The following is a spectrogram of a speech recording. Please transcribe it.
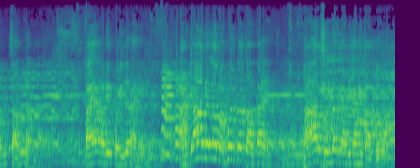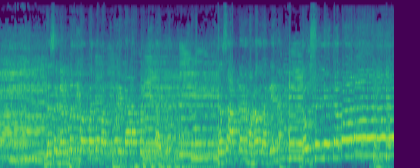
वेळेच्या चालू लागला पायामध्ये पैजण आहे. आणि ज्या वेळेला भगवंत चालताय फार सुंदर त्या ठिकाणी चालतो जसं गणपती बाप्पाच्या बाबतीमध्ये काल आपण ऐकलं तसं आपल्याला म्हणावं लागेल ना कौशल्याच्या बाळा!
